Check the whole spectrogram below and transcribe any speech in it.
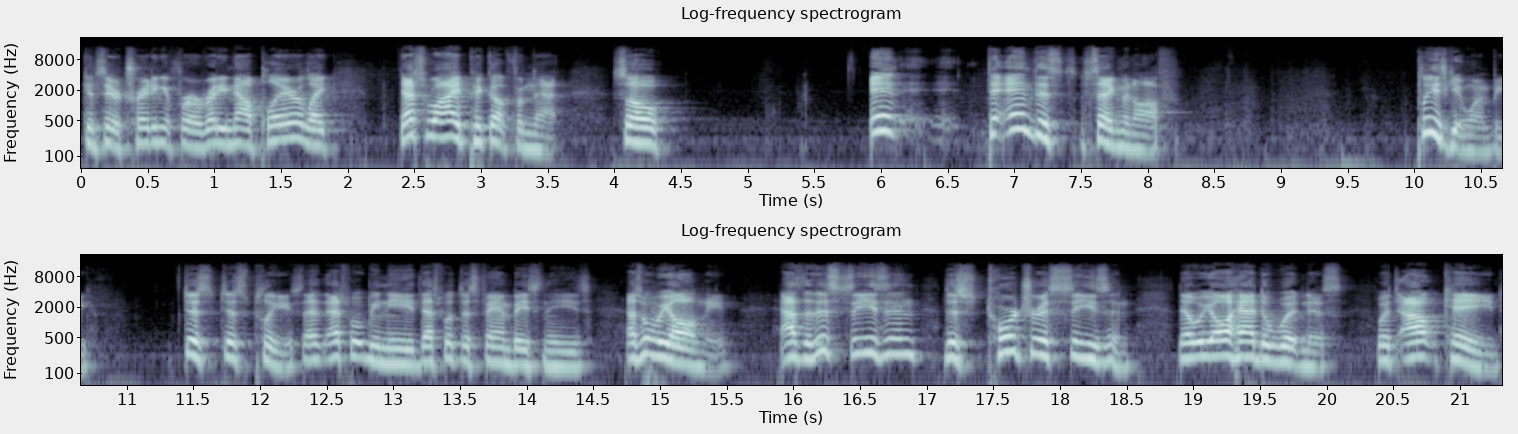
consider trading it for a ready now player. Like, that's why I pick up from that. So, and to end this segment off, please get Wemby. Just, just please. That, that's what we need. That's what this fan base needs. That's what we all need. After this season, this torturous season that we all had to witness without Cade,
